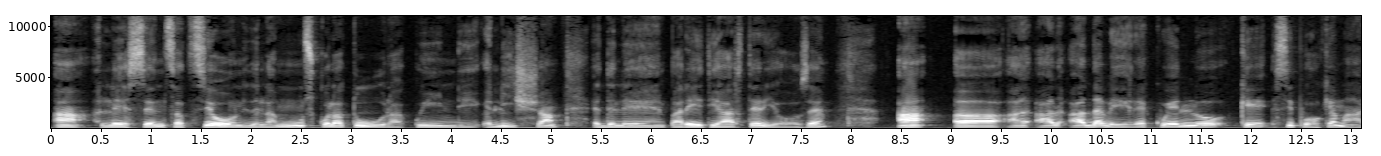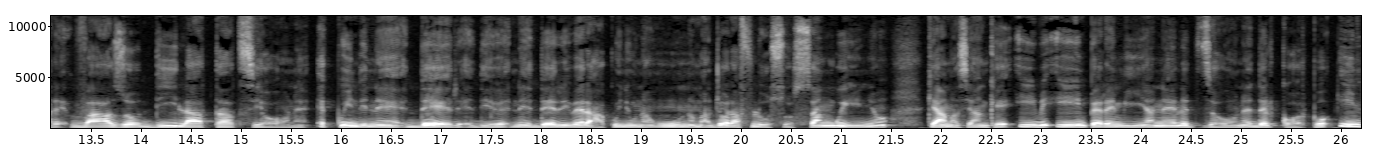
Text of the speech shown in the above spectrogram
alle sensazioni della muscolatura, quindi liscia, e delle pareti arteriose, a uh, ad avere quello che si può chiamare vasodilatazione e quindi ne, der- ne deriverà quindi una, un maggiore afflusso sanguigno, chiamasi anche iperemia nelle zone del corpo in-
